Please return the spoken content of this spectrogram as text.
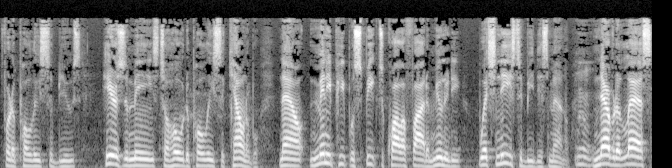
for the police abuse. Here's a means to hold the police accountable. Now, many people speak to qualified immunity, which needs to be dismantled. Mm. Nevertheless,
